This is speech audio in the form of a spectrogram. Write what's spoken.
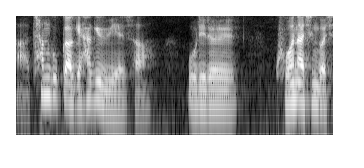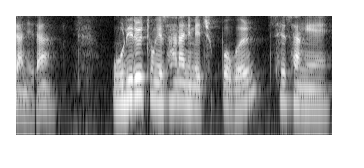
아, 천국 가게 하기 위해서 우리를 구원하신 것이 아니라 우리를 통해서 하나님의 축복을 세상에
